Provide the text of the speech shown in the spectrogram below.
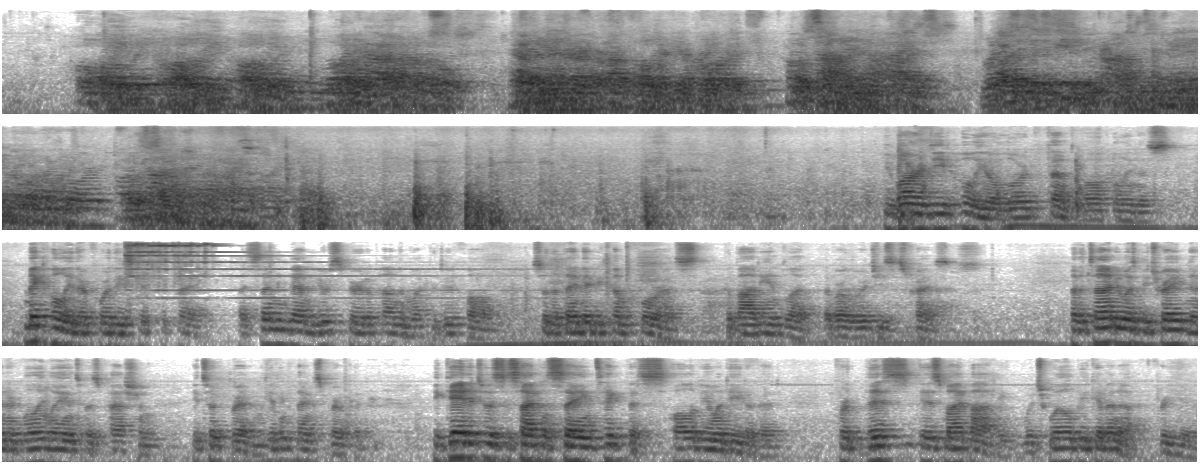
You are indeed holy, O Lord, fount of all holiness. Make holy, therefore, these gifts, we pray, by sending down your Spirit upon them like the dewfall, so that they may become for us the body and blood of our Lord Jesus Christ. By the time he was betrayed and entered willingly into his passion, he took bread and giving thanks broke it. He gave it to his disciples, saying, Take this, all of you, and eat of it, for this is my body, which will be given up for you.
